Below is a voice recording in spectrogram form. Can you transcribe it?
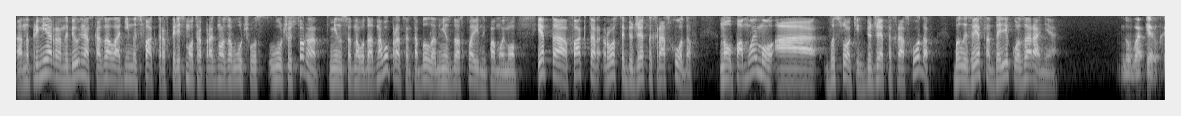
например, Набиулина сказала, одним из факторов пересмотра прогноза в лучшую, в лучшую сторону, от минус 1 до 1%, а было минус 2,5, по-моему, это фактор роста бюджетных расходов. Но, по-моему, о высоких бюджетных расходах было известно далеко заранее. Ну, во-первых,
